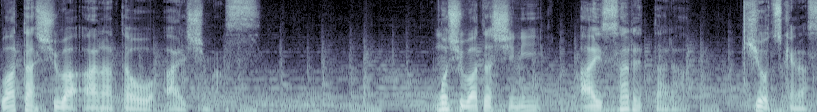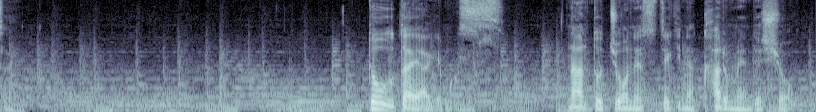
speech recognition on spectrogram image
私はあなたを愛します。もし私に愛されたら気をつけなさい。と歌い上げます。なんと情熱的なカルメンでしょう。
